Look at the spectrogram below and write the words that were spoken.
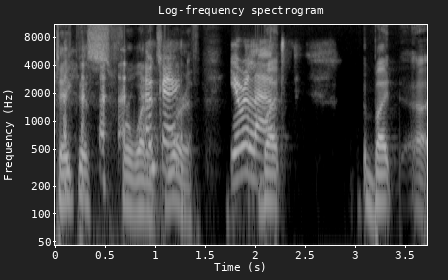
take this for what Okay. it's worth you're allowed. but but uh,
